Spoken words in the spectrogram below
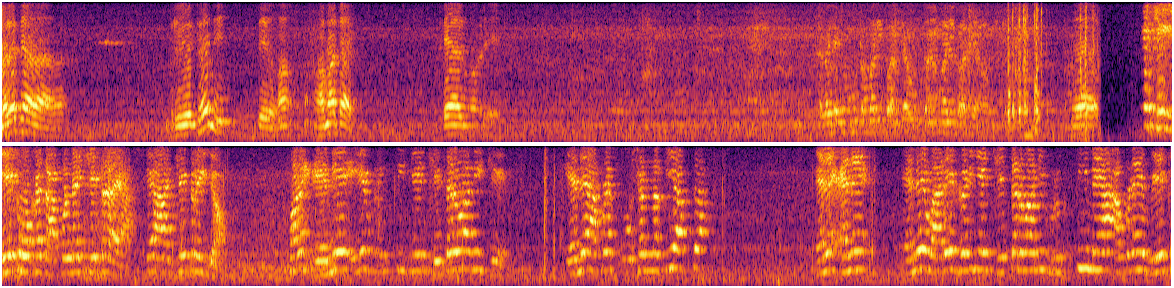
ભલે ત્યાં હોય ને તે આમાં થાય. ફેર મળે. એક વખત આપણને છેતરાયા કે આ છેતરાઈ જાઓ. પણ એને એ વૃત્તિ જે છેતરવાની છે એને આપણે પોષણ નથી આપતા? એને એને એને વારે ઘડીએ છેતરવાની વૃત્તિને આપણે વેગ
